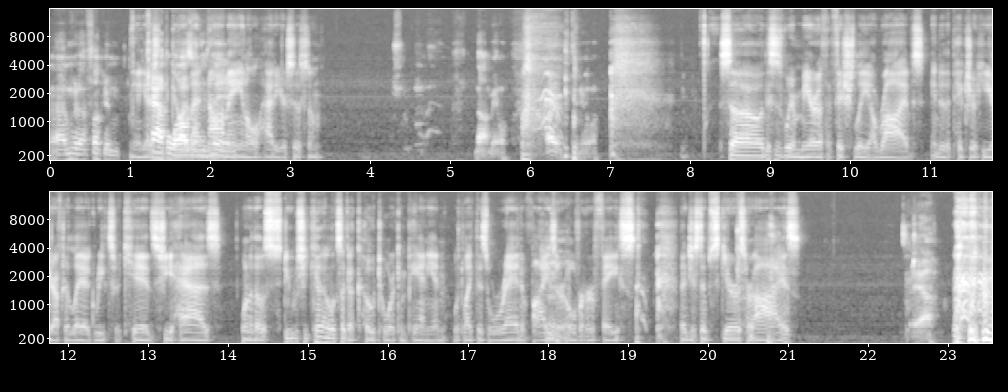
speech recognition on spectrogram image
I'm gonna fucking Yeah, get, get all that non-anal out of your system. not anal. All right, continue on. So this is where Mirith officially arrives into the picture here after Leia greets her kids. She has one of those stu- she kind of looks like a KOTOR companion with like this red visor Mm. over her face that just obscures her eyes. Yeah.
